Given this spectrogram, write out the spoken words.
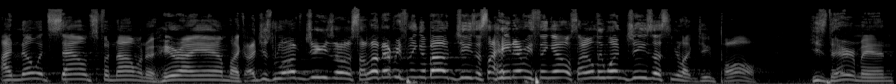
I know it sounds phenomenal. Here I am, like I just love Jesus. I love everything about Jesus. I hate everything else. I only want Jesus. And you're like, dude, Paul, he's there, man.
